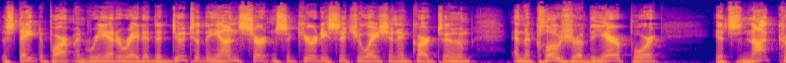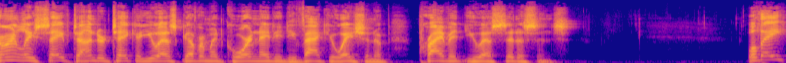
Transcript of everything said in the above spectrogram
the State Department reiterated that due to the uncertain security situation in Khartoum and the closure of the airport, It's not currently safe to undertake a U.S. government coordinated evacuation of private U.S. citizens. Well, they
